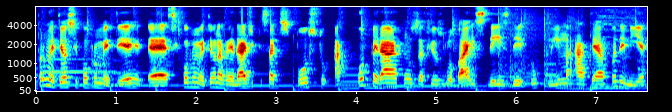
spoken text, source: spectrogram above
prometeu se comprometer, é, se comprometeu na verdade que está disposto a cooperar com os desafios globais, desde o clima até a pandemia,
